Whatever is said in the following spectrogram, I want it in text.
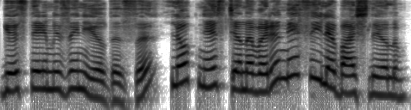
Gösterimizin yıldızı Loch Ness canavarı Nessie ile başlayalım.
